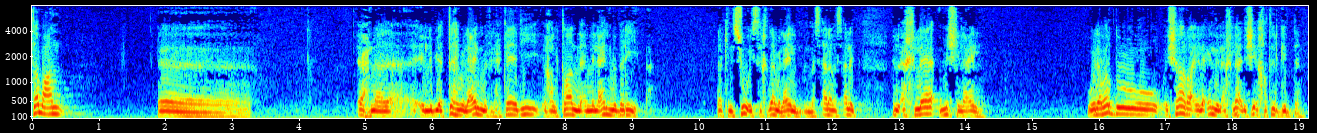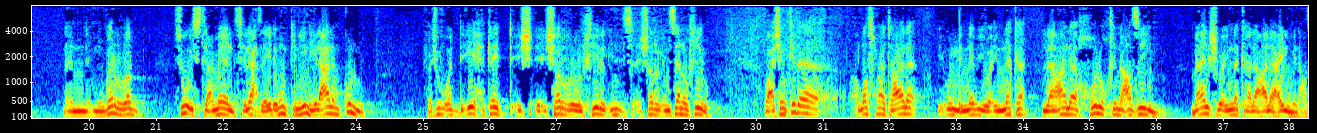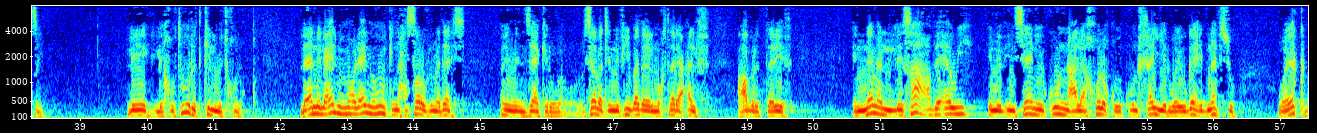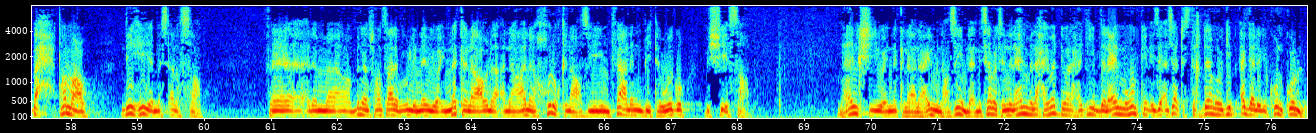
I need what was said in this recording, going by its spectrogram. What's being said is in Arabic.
طبعا آه، إحنا اللي بيتهم العلم في الحكاية دي غلطان لأن العلم بريء. لكن سوء استخدام العلم المسألة مسألة الأخلاق مش العلم. وده برضو إشارة إلى إن الأخلاق دي شيء خطير جدا. لأن مجرد سوء استعمال سلاح زي ده ممكن ينهي العالم كله. فشوفوا قد إيه حكاية ش- شر والخير شر الإنسان وخيره. وعشان كده الله سبحانه وتعالى يقول للنبي وإنك لعلى خلق عظيم. ما قالش وإنك لعلى علم عظيم. ليه؟ لخطورة كلمة خلق. لأن العلم ما هو العلم ممكن نحصله في المدارس. نذاكر وثبت إن في بدل المخترع ألف عبر التاريخ. إنما اللي صعب قوي إن الإنسان يكون على خلق ويكون خير ويجاهد نفسه ويكبح طمعه دي هي المسألة الصعبة. فلما ربنا سبحانه وتعالى بيقول للنبي وإنك لعلى, لعلى خلق عظيم فعلا بيتوجه بالشيء الصعب. ما قالش وإنك لعلى علم عظيم لأن ثبت إن العلم لا هيودي ولا هيجيب ده العلم ممكن إذا أسأت استخدامه يجيب أجل الكون كله.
